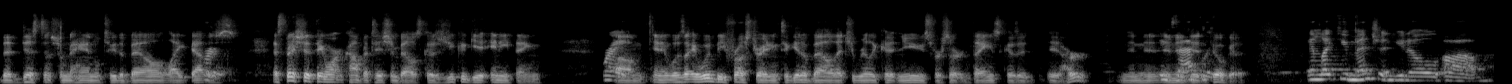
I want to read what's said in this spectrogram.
the distance from the handle to the bell, like that right. was, especially if they weren't competition bells, because you could get anything. Right. Um, and it was it would be frustrating to get a bell that you really couldn't use for certain things because it it hurt and, and, exactly. and, it didn't feel good. And like you mentioned, you know, um,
